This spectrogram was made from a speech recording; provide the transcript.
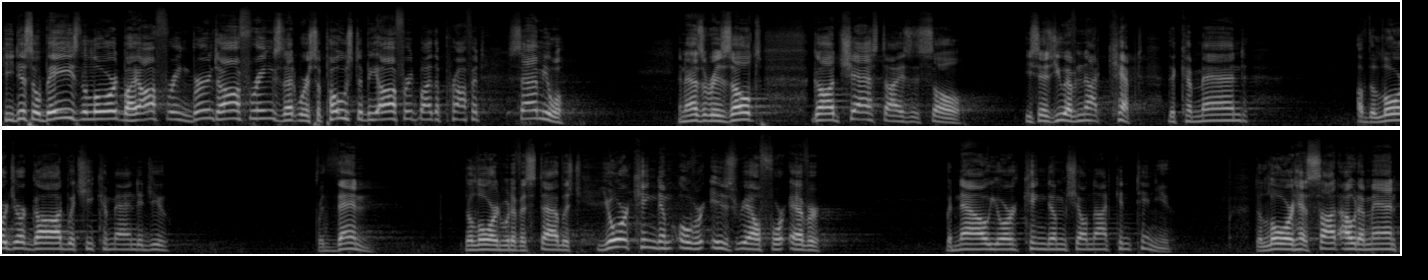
he disobeys the Lord by offering burnt offerings that were supposed to be offered by the prophet Samuel. And as a result, God chastises Saul. He says, You have not kept the command of the Lord your God which he commanded you. For then the Lord would have established your kingdom over Israel forever. But now your kingdom shall not continue. The Lord has sought out a man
